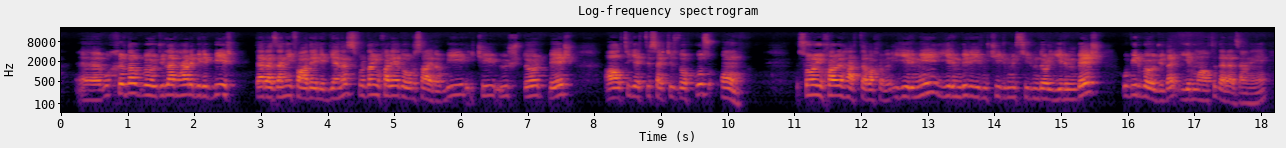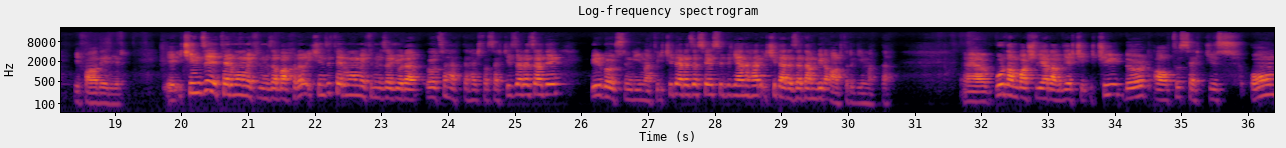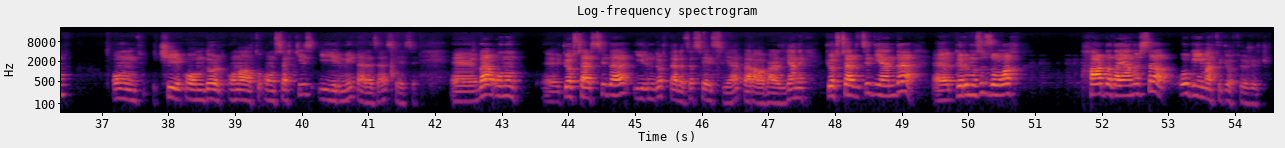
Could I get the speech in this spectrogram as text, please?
bu xırda bölgülər hər biri 1 dərəcəni ifadə edib deyənə 0-dan yuxarıya doğru sayırıq. 1, 2, 3, 4, 5, 6, 7, 8, 9, 10. Sonra yuxarı həddə baxırıq. 20, 21, 22, 23, 24, 25. Bu bir bölgüdə 26 dərəcəni ifadə edir. E, ikinci termometrimizə baxırıq. İkinci termometrimizə görə ölçü həddi 88 dərəcədir. Bir bölgüsünün qiyməti 2 dərəcə Selsidir. Yəni hər 2 dərəcədən bir artır qiymətdə. E, buradan başlayaraq deyək ki, 2, 4, 6, 8, 10, 12, 14, 16, 18, 20 dərəcə Selsi. E, və onun göstəricisi də 24 dərəcə Selsiyə bərabərdir. Yəni göstərici deyəndə qırmızı zolaq harda dayanırsa o qiyməti götürürük.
